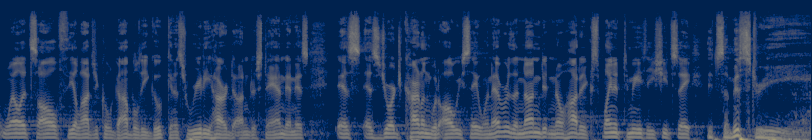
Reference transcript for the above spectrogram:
well, it's all theological gobbledygook and it's really hard to understand. And as, as, as George Carlin would always say, whenever the nun didn't know how to explain it to me, she'd say, It's a mystery.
